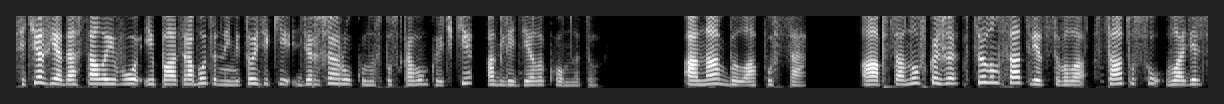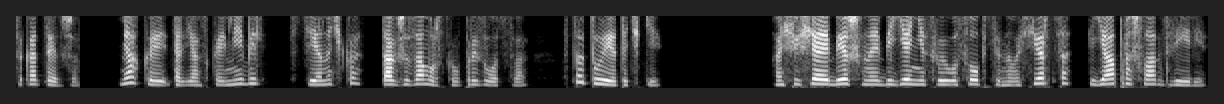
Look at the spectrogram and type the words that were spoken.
Сейчас я достала его и по отработанной методике, держа руку на спусковом крючке, оглядела комнату. Она была пуста. А обстановка же в целом соответствовала статусу владельца коттеджа. Мягкая итальянская мебель, стеночка, также заморского производства, статуэточки. Ощущая бешеное биение своего собственного сердца, я прошла к двери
